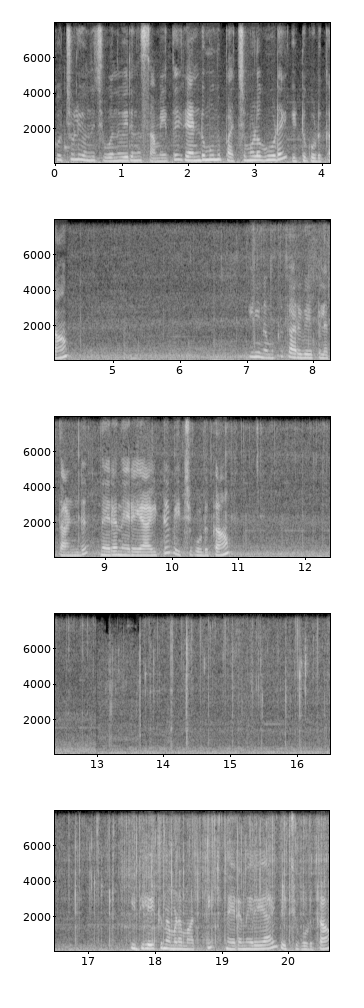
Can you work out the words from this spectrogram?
കൊച്ചുള്ളി ഒന്ന് ചുവന്നു വരുന്ന സമയത്ത് രണ്ട് മൂന്ന് പച്ചമുളക് കൂടെ ഇട്ട് കൊടുക്കാം. ഇനി നമുക്ക് കറിവേപ്പില തണ്ട് നിര നിരയായിട്ട് വെച്ച് കൊടുക്കാം. ഇതിലേക്ക് നമ്മുടെ മത്തി നിര നിരയായി വെച്ച് കൊടുക്കാം.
